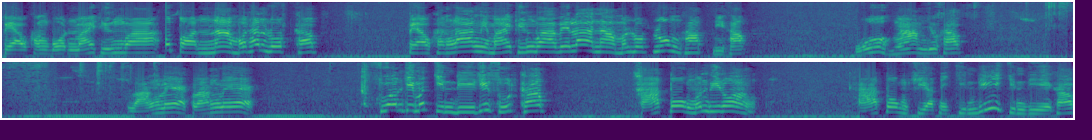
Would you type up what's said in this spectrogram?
แปลวข้างบนหมายถึงว่าตอนน้ำเพอท่านลดครับ แปลวข้างล่างนี่หมายถึงว่าเวลาน้ำมันลดลงครับนี่ครับโอ้งามอยู่ครับ หลังแรกหลังแรก ส่วนที่มันกินดีที่สุดครับ ขาตรงเหมือนพี่น้อง ขาตรงเฉียดนี่กินดีกินดีครับ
